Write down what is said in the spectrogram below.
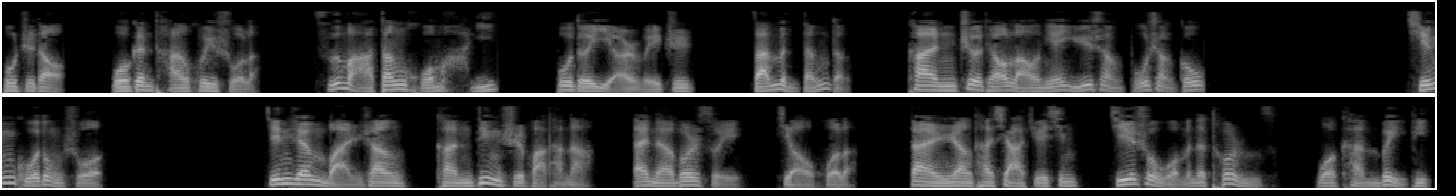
不知道，我跟谭辉说了，此马当活马医，不得已而为之。咱们等等，看这条老年鱼上不上钩。”秦国栋说：“今天晚上肯定是把他那 anniversary 搅和了，但让他下决心接受我们的 terms，我看未必。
